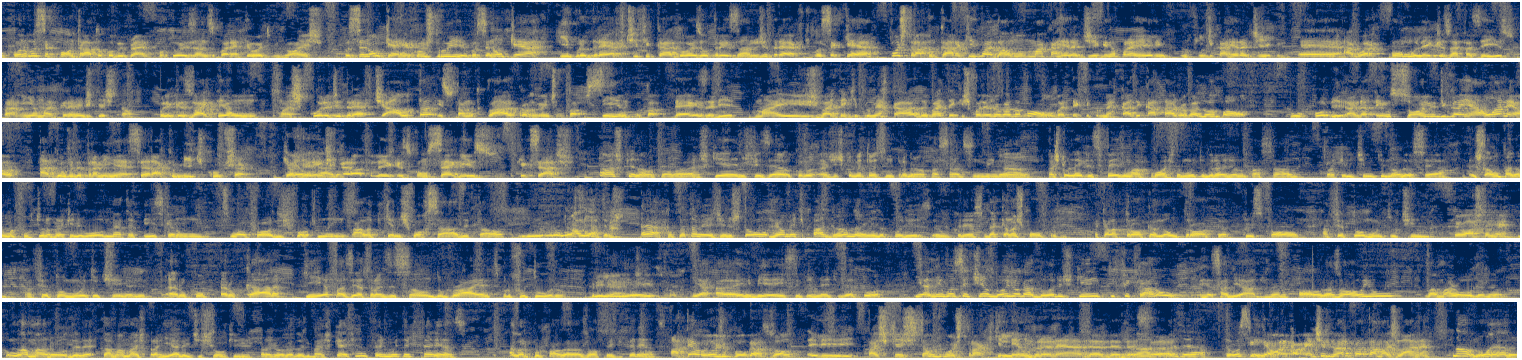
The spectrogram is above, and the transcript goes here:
quando você contrata o Kobe Bryant por dois anos e 48 milhões, você não quer reconstruir, você não quer ir para o draft e ficar dois ou três anos de draft. Você quer mostrar pro cara que vai dar uma carreira digna para ele, um fim de carreira digno. É, agora, como o Lakers vai fazer isso, para mim é uma grande questão. O Lakers vai ter um, uma escolha de draft alta, isso está muito claro, provavelmente um top 5, um top 10 ali, mas vai ter que ir pro mercado e vai ter que escolher jogador bom, vai ter que ir pro mercado e catar jogador bom o Kobe ainda tem o sonho de ganhar um anel. A dúvida para mim é: será que o Mitch Kupchak, que é o é gerente geral do Lakers, consegue isso? O que, que, você acha? Eu acho que não, cara. Eu acho que eles fizeram. Como a gente comentou isso no programa passado, se não me engano. Acho que o Lakers fez uma aposta muito grande ano passado com aquele time que não deu certo. Eles estavam pagando uma fortuna para aquele World Masterpiece, que era um small forward, um ala pequeno esforçado e tal. E não deu certo. Eles, é, completamente. Eles estão realmente pagando ainda por isso, o preço daquelas compras. Aquela troca não troca Chris Paul afetou muito o time. Eu acho também. Afetou muito o time ali. Era o, era o cara que ia fazer a transição do Bryant pro futuro. Brilhante. E, ele, e a, a NBA simplesmente vetou. E ali você tinha dois jogadores que, que ficaram ressabiados, né? O Paulo Gasol e o Lamar Odom, né? Como Lamar Odom estava né, mais para reality show que para jogador de basquete, não fez muita diferença. Agora, pro Paul Gasol fez diferença. Até hoje o Paul Gasol, ele faz questão de mostrar que lembra, né, da, da, dessa... Ah, pois é. Então, assim... teoricamente ele não era pra estar mais lá, né? Não, não era.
